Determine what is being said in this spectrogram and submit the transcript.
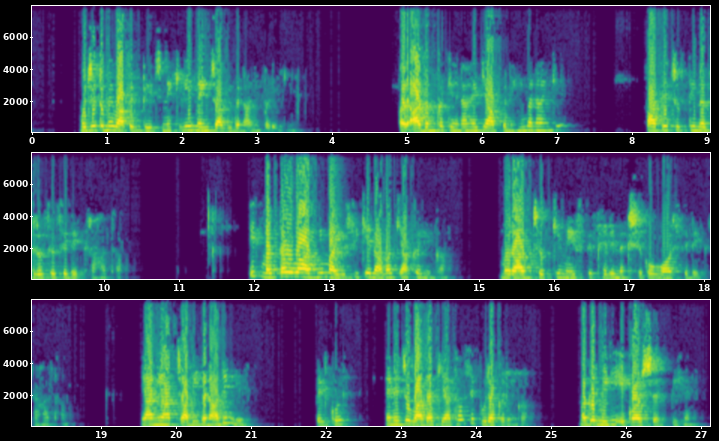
مجھے تمہیں واپس بھیجنے کے لیے نئی چابی بنانی پڑے گی۔ اور آدم کا کہنا ہے کہ آپ کو نہیں بنائیں گے۔ فاتح چپتی نظروں سے اسے دیکھ رہا تھا۔ ایک مرتا ہوا آدمی مایوسی کے علاوہ کیا کہے گا؟ مراد جھک کے میز پہ پھیلے نقشے کو غور سے دیکھ رہا تھا۔ یعنی آپ چابی بنا دیں گے؟ بالکل۔ میں نے جو وعدہ کیا تھا اسے پورا کروں گا۔ مگر میری ایک اور شرط بھی ہے۔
